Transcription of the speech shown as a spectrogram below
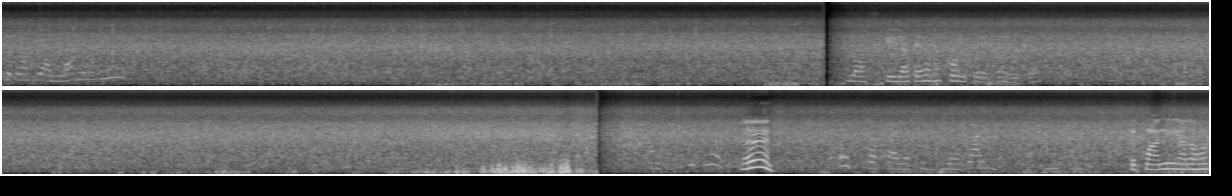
बीजा होता कुठला की आणला आहे ना मी. क्लास केला त्याला फोन करत आहे अं, काय मोबाईल ते पाणी आलं होत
